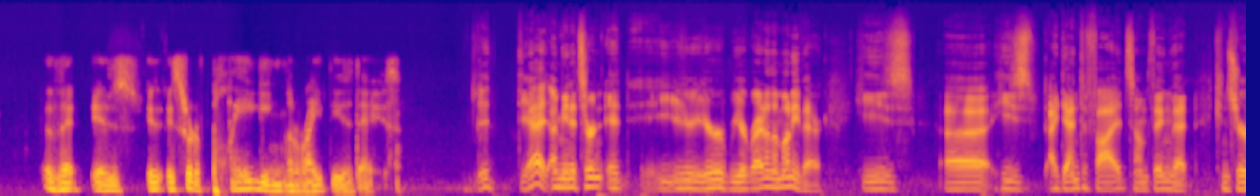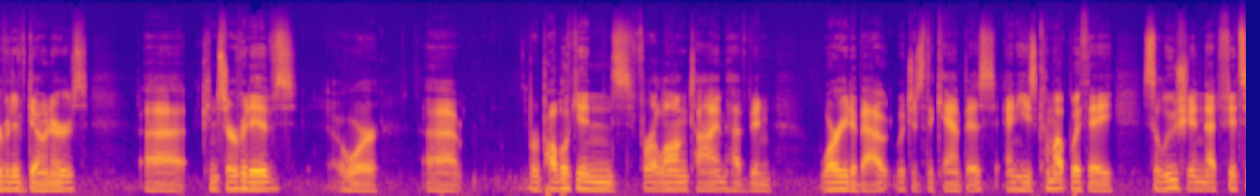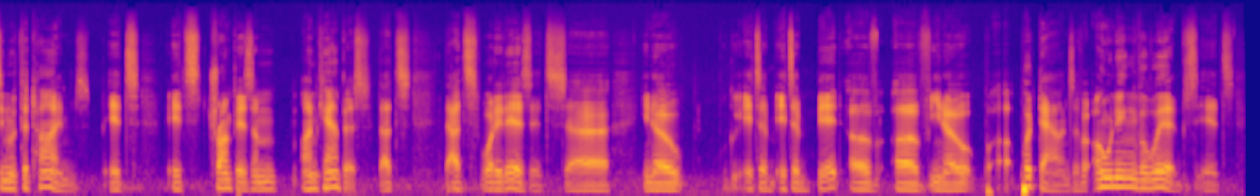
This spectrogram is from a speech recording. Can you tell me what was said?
that is, is is sort of plaguing the right these days. It, yeah, I mean, it's certain. It, you're you're you're right on the money there. He's uh, he's identified something that conservative donors, uh, conservatives, or uh, Republicans for a long time have been worried about, which is the campus, and he's come up with a solution that fits in with the times. It's it's Trumpism on campus. That's that's what it is. It's uh, you know it's a it's a bit of of you know put downs of owning the libs. It's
